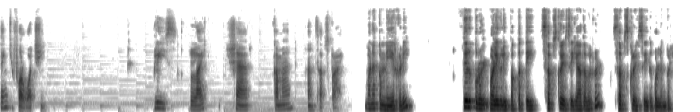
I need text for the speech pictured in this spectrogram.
தேங்க்யூ ஃபார் வாட்சிங் please like share comment and subscribe வணக்கம் நேயர்களே. திருக்குறள் வழிகளி பக்கத்தை சப்ஸ்கிரைப் செய்யாதவர்கள் சப்ஸ்கிரைப் செய்து கொள்ளுங்கள்.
